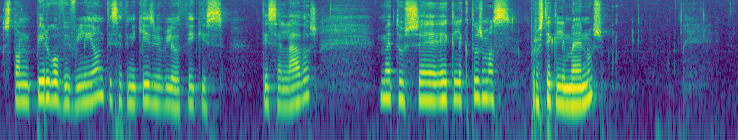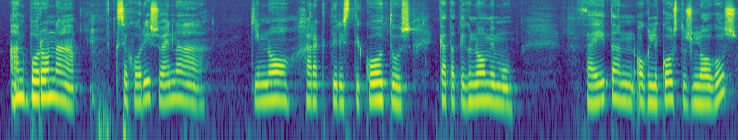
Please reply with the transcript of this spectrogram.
στον πύργο βιβλίων της Εθνικής Βιβλιοθήκης της Ελλάδος, με τους ε, εκλεκτούς μας προσκεκλημένους. Αν μπορώ να ξεχωρίσω ένα κοινό χαρακτηριστικό τους, κατά τη γνώμη μου, θα ήταν ο γλυκός τους λόγος,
